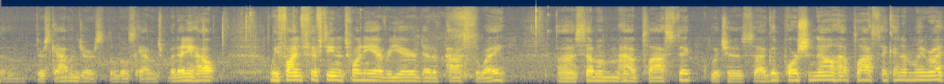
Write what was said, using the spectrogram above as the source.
Um, they're scavengers, they'll go scavenge. But anyhow, we find 15 to 20 every year that have passed away. Uh, some of them have plastic, which is a good portion now have plastic in them, Leroy.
